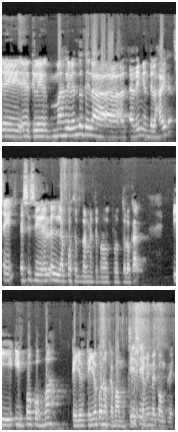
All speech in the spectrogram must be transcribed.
el- el que le- más le vendo es de la, a, a Demian de la Jaira. Sí. Ese sí, él, él le ha puesto totalmente por producto local. Y, y pocos más que yo, que yo conozca, vamos, que, Sí, yo- sí. que a mí me compre.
